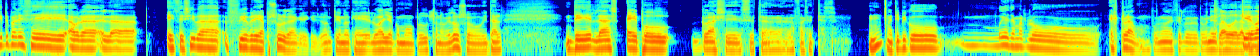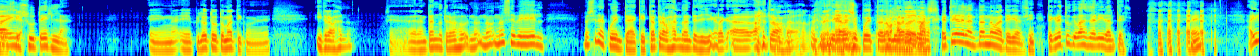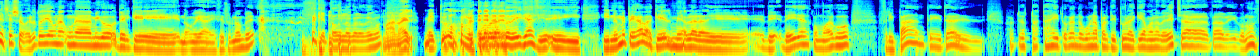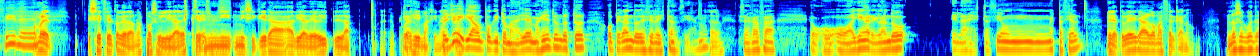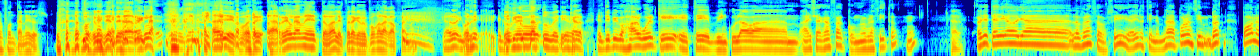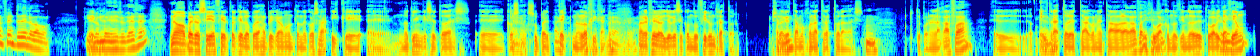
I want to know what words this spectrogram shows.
¿qué te parece ahora la excesiva fiebre absurda, que, que yo entiendo que lo haya como producto novedoso y tal, de las Apple Glasses, estas gafas estas? ¿Mm? El típico, mm, voy a llamarlo esclavo, por no decirlo de otra manera, Esclavo de la que va en su Tesla, en eh, piloto automático, eh, y trabajando. O sea, adelantando trabajo. No, no, no se ve él, no se da cuenta que está trabajando antes de llegar a- a- al trabajo. Antes de llegar a su puesto, a su lugar de trabajo. Estoy adelantando material, sí. ¿Te crees tú que vas a salir antes? ¿Eh? Hay un exceso. El otro día una- un amigo del que no voy a decir su nombre, que todos lo conocemos, Manuel. me estuvo, me estuvo hablando de ellas y, y- y no me pegaba que él me hablara de, de, de ellas como algo flipante y tal. Tú estás ahí tocando con una partitura aquí a mano derecha, tal, y con un cine. Hombre, sí es cierto que da unas posibilidades que Sí, eso es. ni, ni siquiera a día de hoy las eh, puedes Claro. imaginar. Pero yo iría un poquito más allá. Imagínate un doctor operando desde la distancia, ¿no? Claro. Esas gafas, o, o- o alguien arreglando en la estación espacial. Mira, te voy a ir a algo más cercano. No se encuentran fontaneros. pues mira, te la arregla. Oye, pues, arréglame esto, vale, espera que me ponga la gafa. ¿no? Claro, entonces Porque el típico, esta tubería. claro, el típico hardware que esté vinculado a, a esas gafas con unos bracitos. ¿eh? Claro. Oye, ¿te ha llegado ya los brazos? Sí, ahí los tienes. Nada, ponlo, encima, ponlo enfrente del lavabo. Y el hombre de su casa, No, pero sí es cierto que lo puedes aplicar a un montón de cosas y que eh, no tienen que ser todas eh, cosas Claro. súper tecnológicas, ¿no? claro, claro. Me refiero, yo que sé, conducir un tractor. Ahora Sí. que estamos con las tractoradas. mm, Tú te pones la gafa, el, tractor está conectado a la gafa y Sí, tú vas sí. conduciendo desde tu habitación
